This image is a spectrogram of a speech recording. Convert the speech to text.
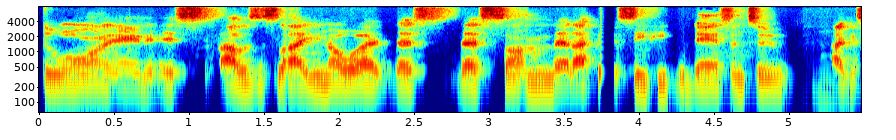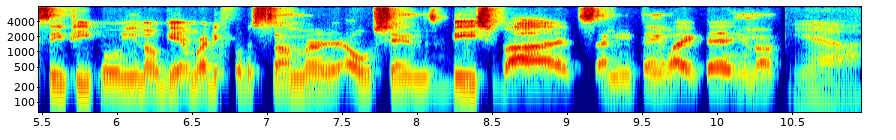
through on, and it's I was just like, you know what, that's that's something that I could see people dancing to. Mm-hmm. I could see people, you know, getting ready for the summer, oceans, beach vibes, anything like that, you know. Yeah,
